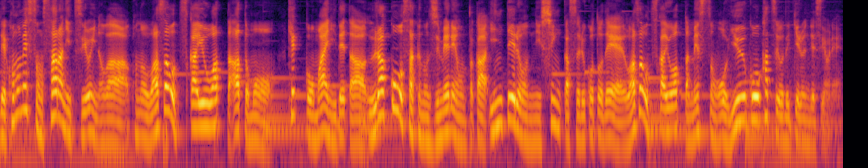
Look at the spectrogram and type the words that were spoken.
で、このメッソンさらに強いのが、この技を使い終わった後も、結構前に出た裏工作のジメレオンとかインテレオンに進化することで、技を使い終わったメッソンを有効活用できるんですよね。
